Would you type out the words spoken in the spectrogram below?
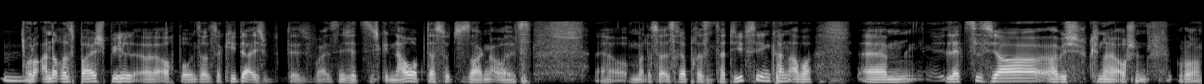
Mhm. Oder anderes Beispiel, äh, auch bei uns aus der Kita, ich, ich, weiß nicht jetzt nicht genau, ob das sozusagen als, äh, ob man das als repräsentativ sehen kann, aber ähm, letztes Jahr habe ich Kinder ja auch schon, oder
